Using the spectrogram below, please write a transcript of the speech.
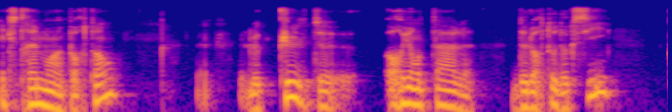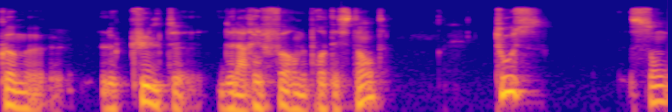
extrêmement important. Le culte oriental de l'orthodoxie, comme le culte de la réforme protestante, tous sont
